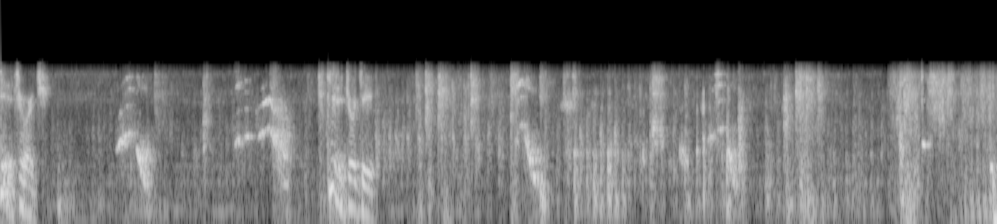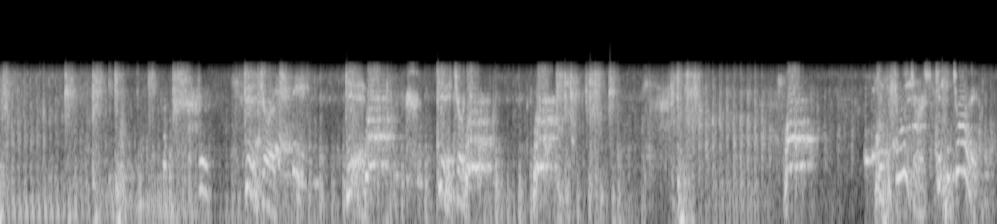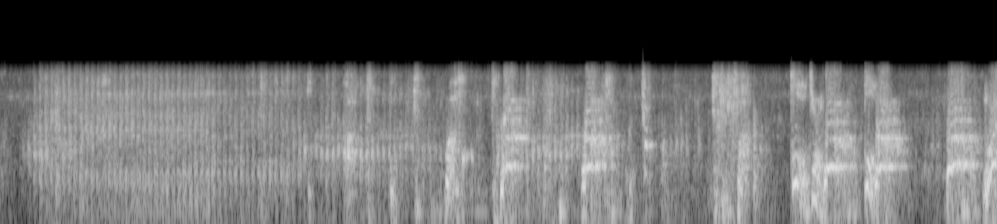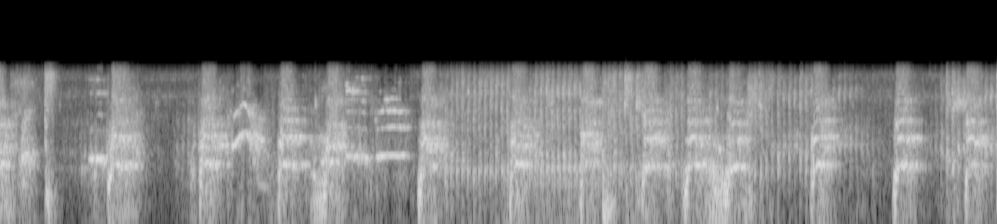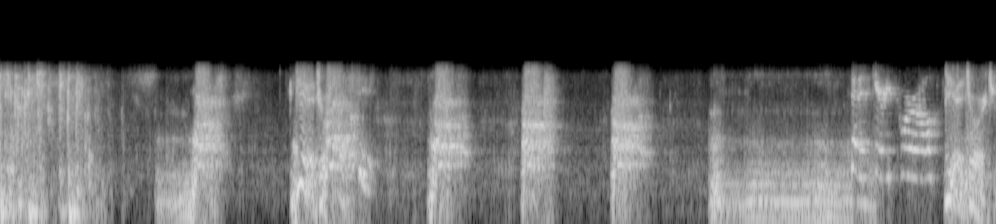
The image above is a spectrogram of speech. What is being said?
Get it, George. What is it? Get the squirrel. Get it, Georgie. It. Get it, George. Get it. Get it, George. Get the toy, George. Get the toy. Get it, George. Get it. Squirrel. Squirrel. Get it, George. Is that a scary squirrel? It, George.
